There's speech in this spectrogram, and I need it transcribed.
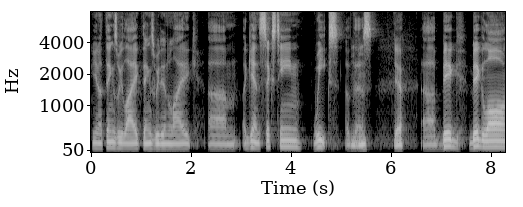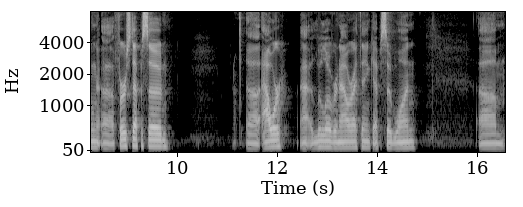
You know, things we like, things we didn't like. Um, again, sixteen weeks of this. Yeah. Uh, big, big, long uh, first episode. Uh, hour, a little over an hour, I think. Episode one. Um,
